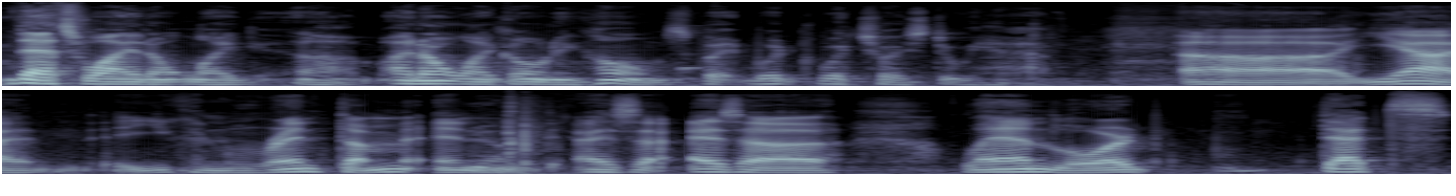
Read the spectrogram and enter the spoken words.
that's why I don't like uh, I don't like owning homes. But what what choice do we have? uh, yeah, you can rent them, and as a, as a landlord, that's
